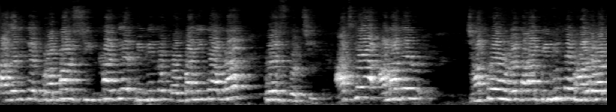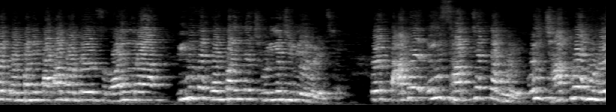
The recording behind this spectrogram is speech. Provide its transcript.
তাদেরকে প্রপার শিক্ষা দিয়ে বিভিন্ন কোম্পানিতে আমরা প্লেস করছি। আজকে আমাদের ছাত্রগুলো তারা বিভিন্ন ভালো ভালো কোম্পানি টাটা মোটরস বিভিন্ন কোম্পানিতে ছড়িয়ে ছিটিয়ে রয়েছে। তো তাদের এই সাবজেক্টটা পড়ে ওই ছাত্রগুলো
